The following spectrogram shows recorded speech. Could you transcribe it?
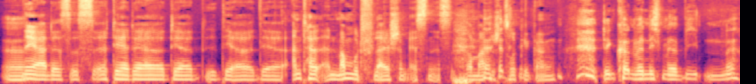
Naja, das ist äh, der, der, der, der, der Anteil an Mammutfleisch im Essen ist dramatisch zurückgegangen. den können wir nicht mehr bieten, ne?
